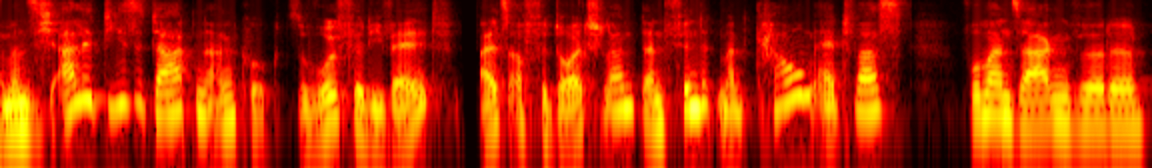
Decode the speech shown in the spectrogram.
Wenn man sich alle diese Daten anguckt, sowohl für die Welt als auch für Deutschland, dann findet man kaum etwas, wo man sagen würde,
